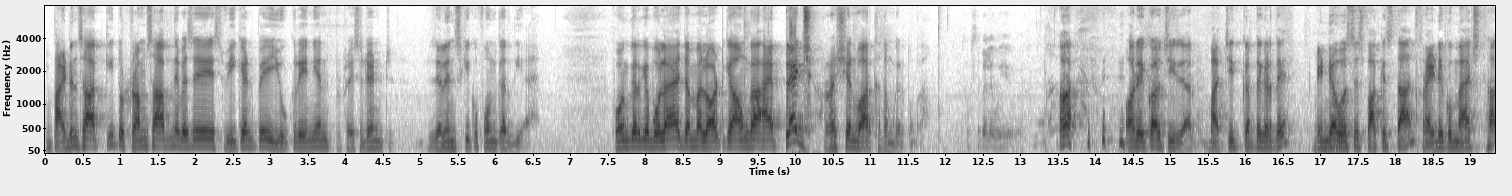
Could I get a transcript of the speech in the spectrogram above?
बाइडन साहब की तो ट्रंप साहब ने वैसे इस वीकेंड पे यूक्रेनियन प्रेसिडेंट जेलेंस्की को फ़ोन कर दिया है। फ़ोन करके बोला है जब मैं लौट के आऊँगा आई प्लेज रशियन वार ख़त्म कर दूँगा। सबसे पहले वही होगा। और एक और चीज़ यार बातचीत करते करते इंडिया वर्सेस पाकिस्तान फ्राइडे को मैच था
